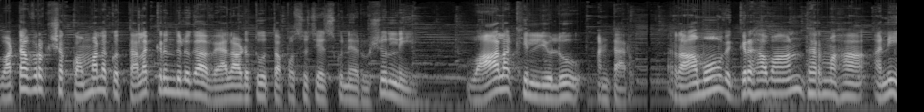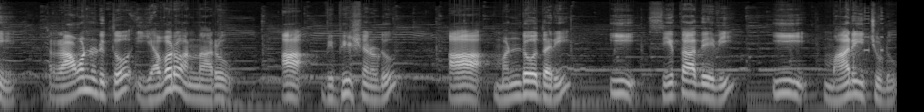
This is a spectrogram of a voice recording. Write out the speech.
వటవృక్ష కొమ్మలకు తలక్రిందులుగా వేలాడుతూ తపస్సు చేసుకునే ఋషుల్ని వాలఖిల్యులు అంటారు. రామో విగ్రహవాన్ ధర్మ అని రావణుడితో ఎవరు అన్నారు? ఆ విభీషణుడు ఆ మండోదరి ఈ సీతాదేవి ఈ మారీచుడు.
